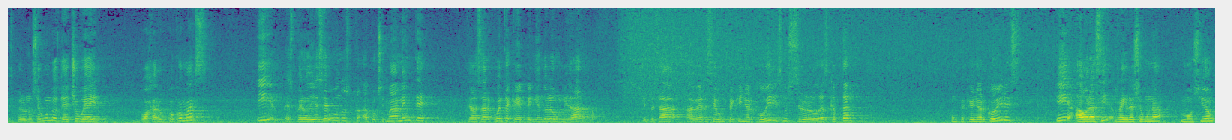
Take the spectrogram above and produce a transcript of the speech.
espero unos segundos, de hecho voy a ir bajar un poco más y espero 10 segundos aproximadamente, te vas a dar cuenta que dependiendo de la humedad empezaba a verse un pequeño arco iris, no sé si lo logras captar, un pequeño arco iris. Y ahora sí, regreso en una moción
